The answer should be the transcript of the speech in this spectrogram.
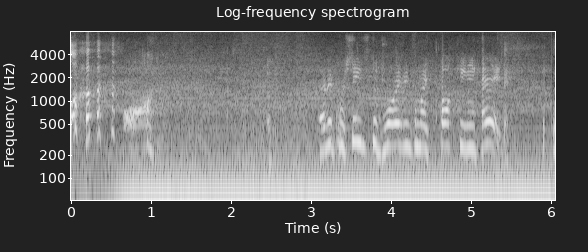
And it proceeds to drive into my fucking head.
